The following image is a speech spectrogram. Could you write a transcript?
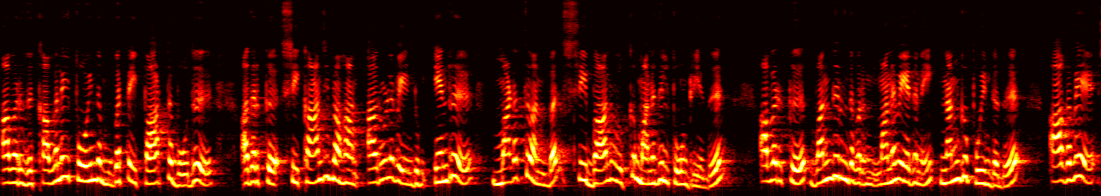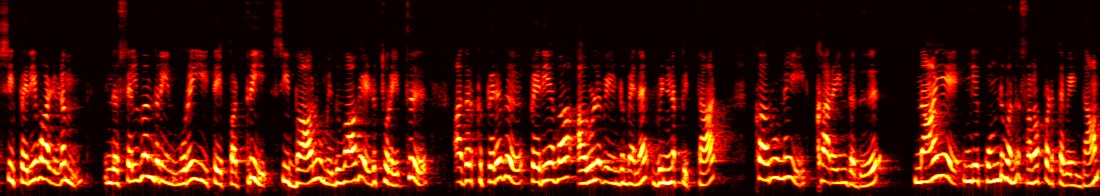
அவரது கவலை தோய்ந்த முகத்தை பார்த்தபோது அதற்கு ஸ்ரீ காஞ்சி மகான் அருள வேண்டும் என்று மடத்து அன்பர் ஸ்ரீ பாலுவுக்கு மனதில் தோன்றியது. அவருக்கு வந்திருந்தவரின் மனவேதனை நன்கு புரிந்தது. ஆகவே ஸ்ரீ பெரியவாளிடம் இந்த செல்வந்தரின் முறையீட்டை பற்றி ஸ்ரீ பாலு மெதுவாக எடுத்துரைத்து அதற்கு பிறகு பெரியவா அருள வேண்டும் என விண்ணப்பித்தார். கருணை கரைந்தது. நாயே இங்கே கொண்டு வந்து சமப்படுத்த வேண்டாம்.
